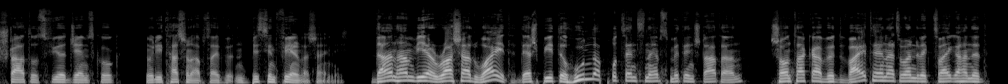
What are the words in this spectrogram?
Status für James Cook. Nur die Touchdown-Upside wird ein bisschen fehlen wahrscheinlich. Dann haben wir Rashad White, der spielte 100% Snaps mit den Startern. Sean Tucker wird weiterhin als Running Back 2 gehandelt,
